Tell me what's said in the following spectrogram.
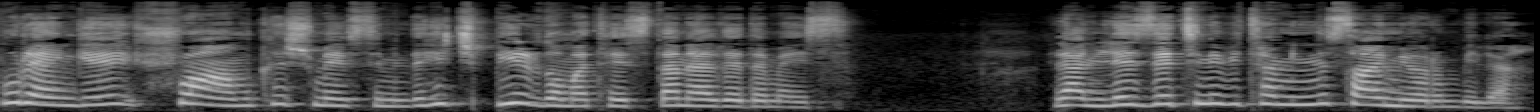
Bu rengi şu an kış mevsiminde hiçbir domatesten elde edemeyiz. Yani lezzetini, vitaminini saymıyorum bile.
